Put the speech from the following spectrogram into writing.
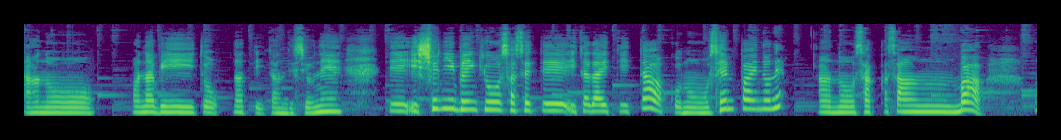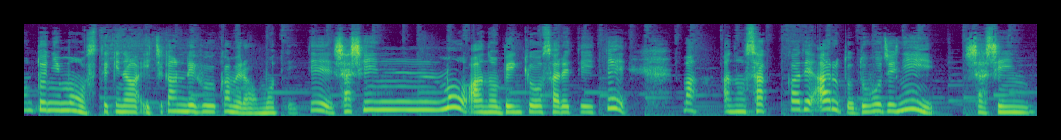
あの学びとなっていたんですよね。で一緒に勉強させていただいていたこの先輩のねあの作家さんは本当にもう素敵な一眼レフカメラを持っていて写真もあの勉強されていて、まあ、あの作家であると同時に写真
